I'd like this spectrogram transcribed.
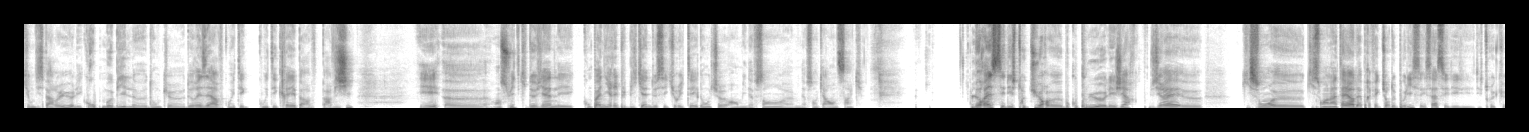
qui ont disparu, les groupes mobiles donc, de réserve qui ont été, créés par, Vichy et ensuite qui deviennent les compagnies républicaines de sécurité, donc en 1900, euh, 1945. Le reste, c'est des structures euh, beaucoup plus euh, légères, je dirais, euh, qui, sont, qui sont à l'intérieur de la préfecture de police, et ça, c'est des, des trucs,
